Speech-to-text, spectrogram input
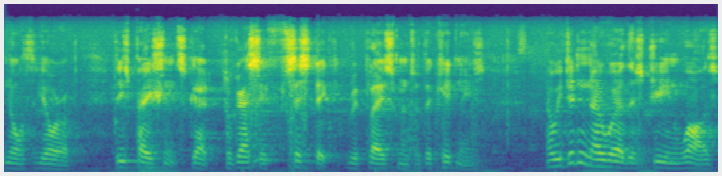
North Europe these patients get progressive cystic replacement of the kidneys. Now, we didn't know where this gene was,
